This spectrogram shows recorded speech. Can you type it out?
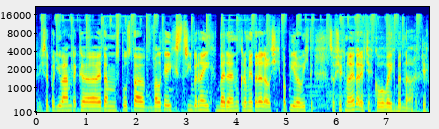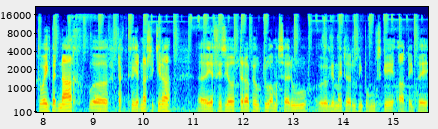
Když se podívám, tak eh, je tam spousta velkých stříbrných beden, kromě teda dalších papírových. Tak co všechno je tady v těch kovových bednách? V těch kovových bednách eh, tak jedna třetina je fyzioterapeutů a masérů, kde mají teda různé pomůcky a tejpy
